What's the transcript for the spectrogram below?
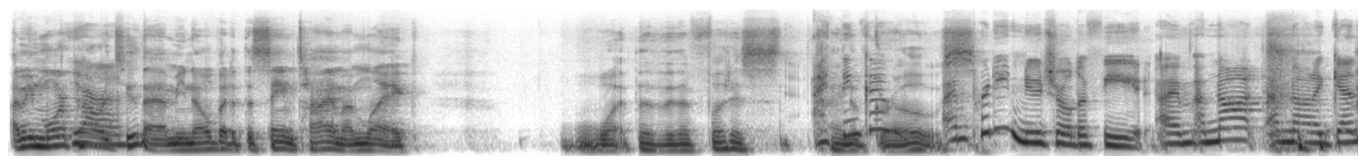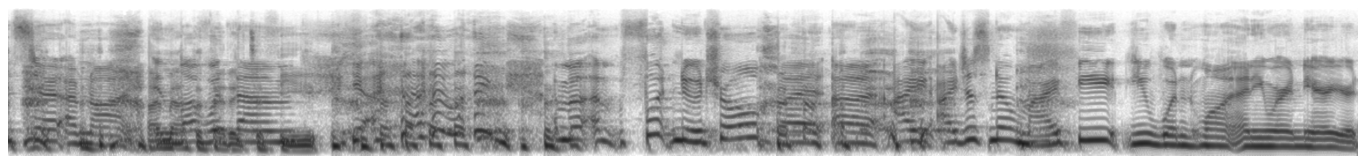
I mean, more power Yeah. to them, you know. But at the same time, I'm like, what the the, foot is I think of I'm, gross. I'm pretty neutral to feet. I'm, I'm not I'm not against it. I'm not in I'm love with them. Yeah, I'm, like, I'm, a, I'm foot neutral, but uh, I I just know my feet you wouldn't want anywhere near your.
